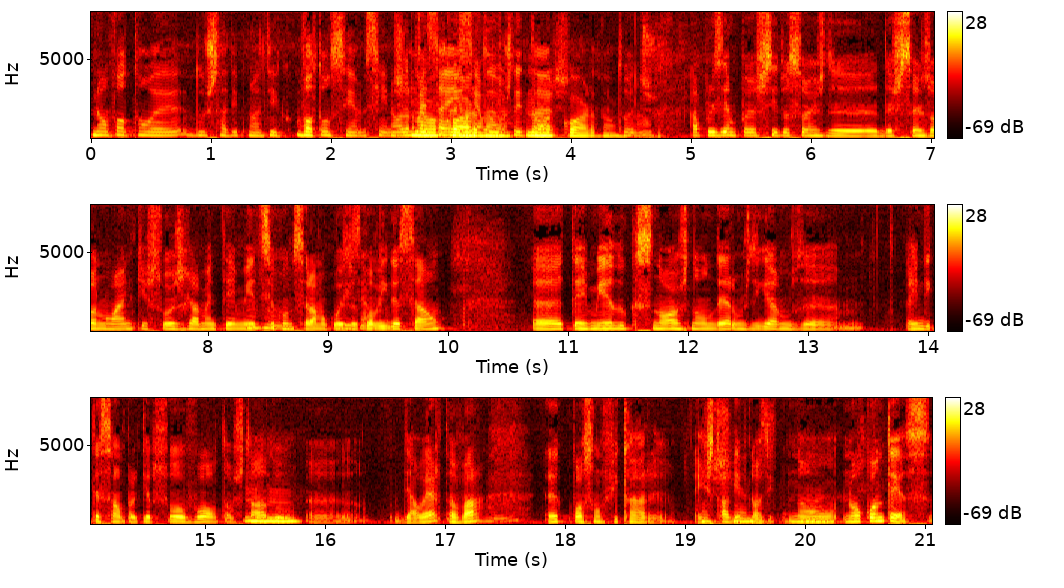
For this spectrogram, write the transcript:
Não voltam a- do estado hipnótico. Voltam sempre. Sim, não adormecem não sempre, não deitar acordam. todos. Há, por exemplo, as situações de- das sessões online que as pessoas realmente têm medo se acontecer alguma coisa com a ligação. Uh, têm medo que se nós não dermos, digamos, a, a indicação para que a pessoa volte ao estado uh, de alerta, vá, uh, que possam ficar em estado hipnótico. não Não, é? não acontece.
